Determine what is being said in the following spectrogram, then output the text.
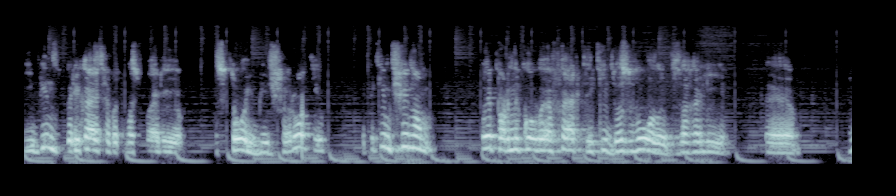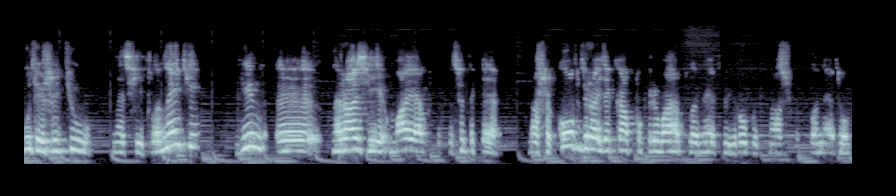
і він зберігається в атмосфері 100 і більше років. І таким чином той парниковий ефект, який дозволив взагалі е, бути життю на цій планеті, він е, наразі має це таке наша ковдра, яка покриває планету і робить нашу планету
